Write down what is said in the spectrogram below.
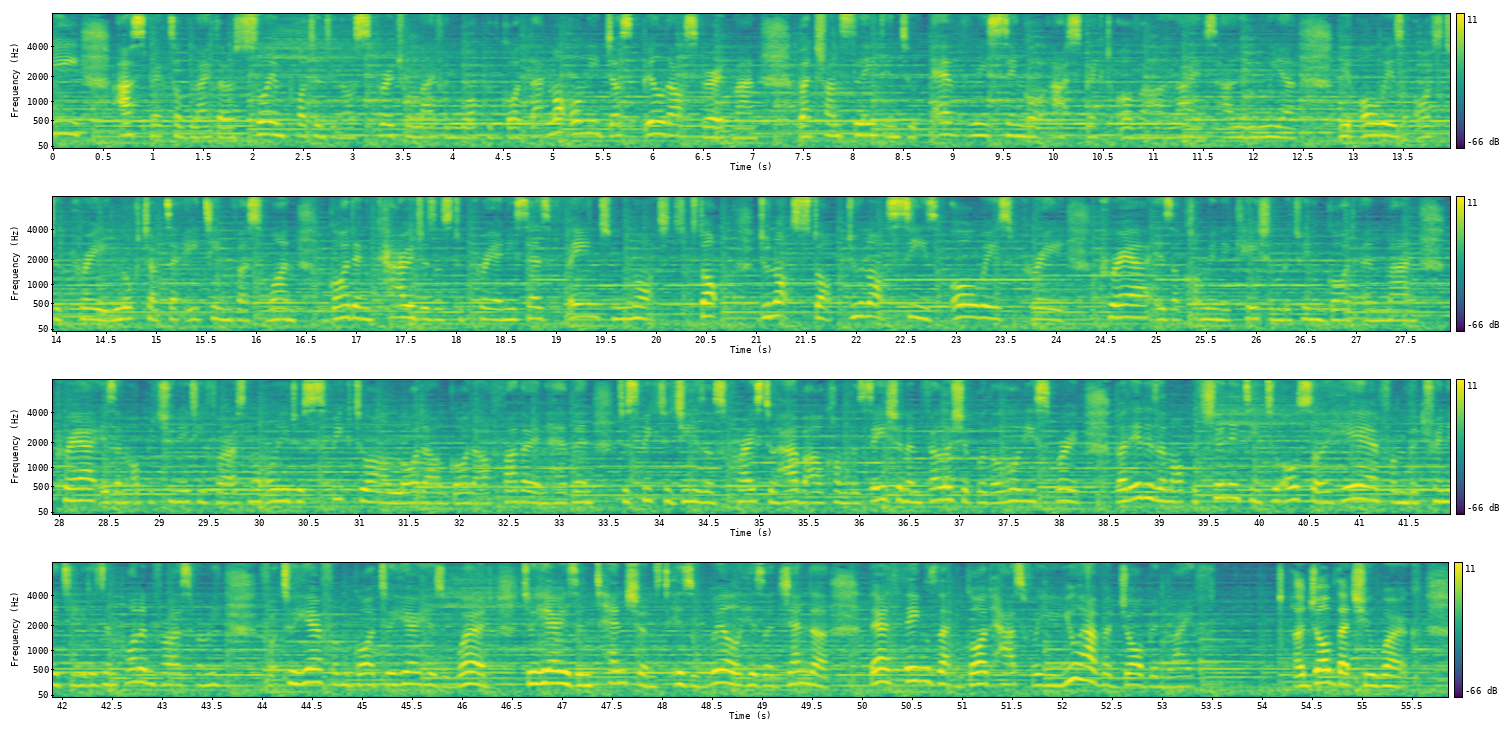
aspects of life that are so important in our spiritual life and walk with God that not only just build our spirit man, but translate into every single aspect of our lives. Hallelujah. We always ought to pray. Luke chapter 18, verse 1. God encourages us to pray, and He says, Faint not, stop, do not stop, do not cease, always pray. Prayer is a communication between God and man. Prayer is an opportunity for us not only to speak to our Lord, our God, our Father in heaven, to speak to Jesus Christ, to have our conversation and fellowship with the Holy Spirit, but it is an opportunity to also hear from the Trinity. It is important for us for me, for, to hear from God, to hear His word, to hear His intentions, His will, His agenda. There are things that God has for you. You have a job in life a job that you work,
